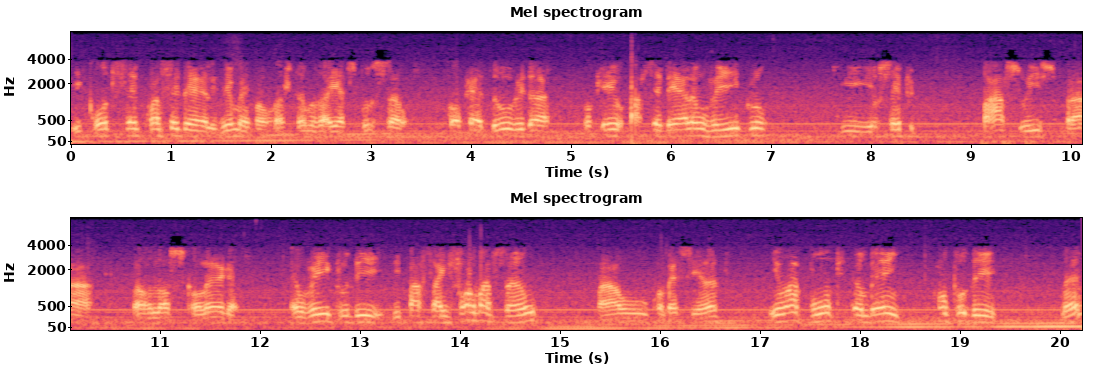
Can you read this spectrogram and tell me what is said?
E conto sempre com a CDL, viu, meu irmão? Nós estamos aí à disposição. Qualquer dúvida, porque a CDL é um veículo que eu sempre passo isso para os nossos colegas, é um veículo de, de passar informação para o comerciante e uma ponte também com poder, né?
